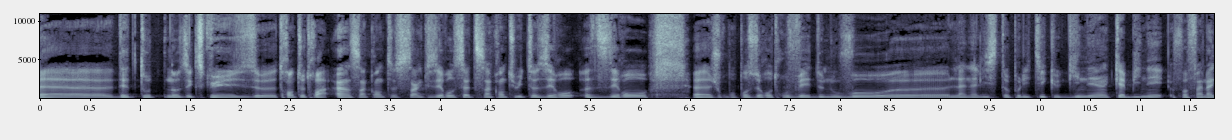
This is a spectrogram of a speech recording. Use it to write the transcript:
Euh, de toutes nos excuses. euh, 33 1 55 07 58 00. Euh, je vous propose de retrouver de nouveau euh, l'analyste politique guinéen Cabinet Fofana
